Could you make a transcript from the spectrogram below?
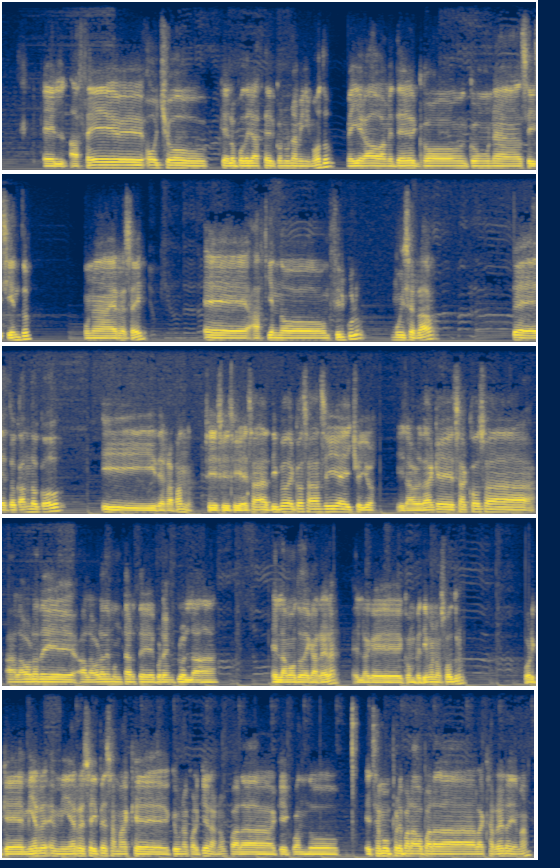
el hacer 8 que lo podría hacer con una minimoto, me he llegado a meter con, con una 600, una R6, eh, haciendo un círculo muy cerrado, de- tocando codo y derrapando. Sí, sí, sí, ese tipo de cosas así he hecho yo. Y la verdad que esas cosas a la hora de, a la hora de montarte, por ejemplo, en la, en la moto de carrera, en la que competimos nosotros, porque mi, R, mi R6 pesa más que, que una cualquiera, ¿no? Para que cuando estemos preparados para las carreras y demás,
